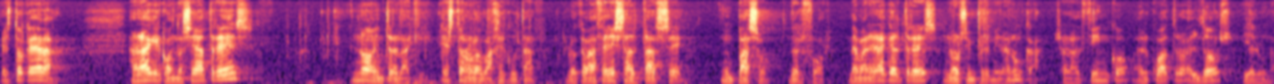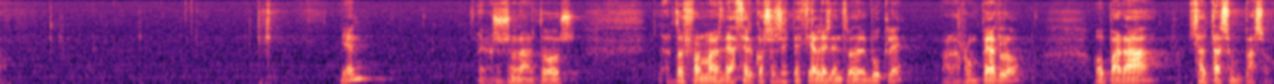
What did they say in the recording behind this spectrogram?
Esto quedará hará que cuando sea 3 no entrará aquí. Esto no lo va a ejecutar. Lo que va a hacer es saltarse un paso del for. De manera que el 3 no se imprimirá nunca. Será el 5, el 4, el 2 y el 1 ¿Bien? Bueno, esas son las dos, las dos formas de hacer cosas especiales dentro del bucle, para romperlo o para saltarse un paso.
